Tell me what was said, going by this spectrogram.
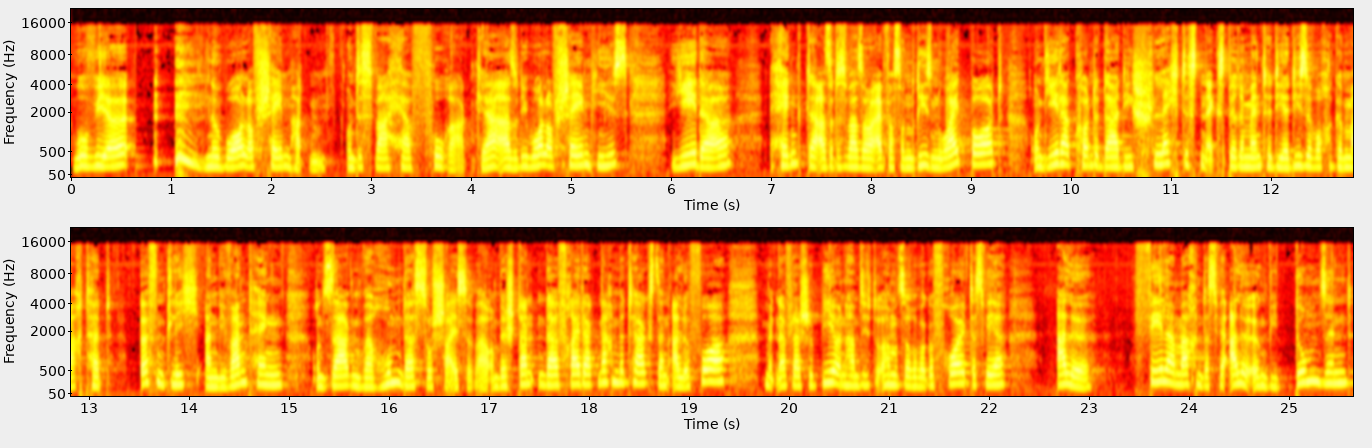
wo wir eine Wall of Shame hatten. Und es war hervorragend. Ja? Also die Wall of Shame hieß, jeder hängt da, also das war so einfach so ein riesen Whiteboard und jeder konnte da die schlechtesten Experimente, die er diese Woche gemacht hat, öffentlich an die Wand hängen und sagen, warum das so scheiße war. Und wir standen da Freitagnachmittags dann alle vor mit einer Flasche Bier und haben, sich, haben uns darüber gefreut, dass wir alle Fehler machen, dass wir alle irgendwie dumm sind,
